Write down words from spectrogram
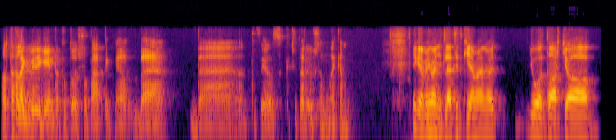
ott a legvégén, tehát utolsó pártiknél, de, de hát azért az kicsit erős nem nekem. Igen, még annyit lehet itt kiemelni, hogy jól tartja a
